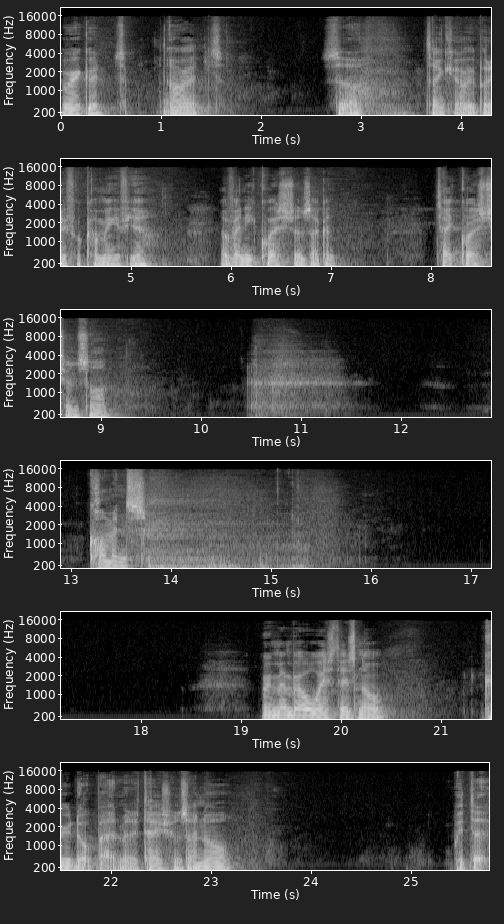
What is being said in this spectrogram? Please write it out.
Very good. All right. So, thank you everybody for coming. If you have any questions, I can take questions or comments. Remember always there's no good or bad meditations. I know with the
